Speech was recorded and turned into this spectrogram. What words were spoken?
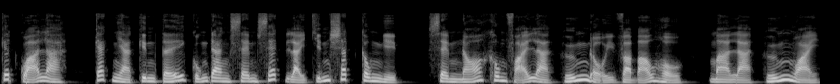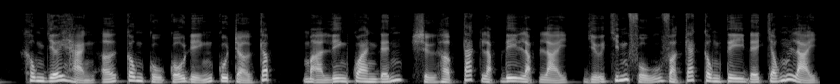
Kết quả là các nhà kinh tế cũng đang xem xét lại chính sách công nghiệp xem nó không phải là hướng nội và bảo hộ mà là hướng ngoại không giới hạn ở công cụ cổ điển của trợ cấp mà liên quan đến sự hợp tác lặp đi lặp lại giữa chính phủ và các công ty để chống lại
